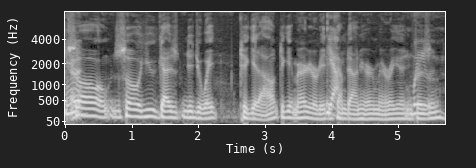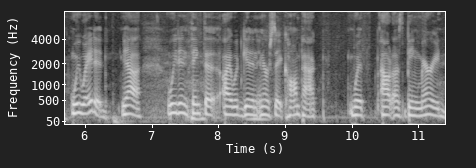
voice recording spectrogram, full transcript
Yeah. So, so you guys, did you wait to get out to get married, or did Yeah. he come down here and marry you in we prison? we waited. Yeah, we didn't think that I would get an interstate compact without us being married,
